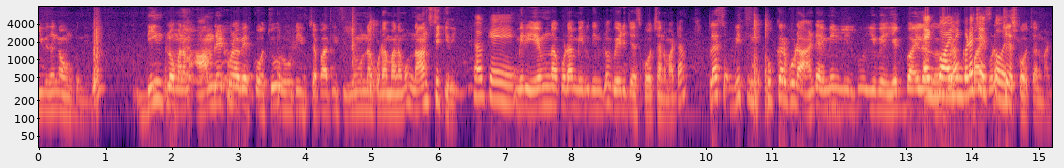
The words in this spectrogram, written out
ఈ విధంగా ఉంటుంది ఇది. దీంట్లో మనం ఆమ్లెట్ కూడా వేసుకోవచ్చు రోటీస్ చపాతీస్ ఏమున్నా కూడా మనము నాన్ స్టిక్ ఇది. ఓకే. మీరు ఏమున్నా కూడా మీరు దీంట్లో వేడి చేసుకోవచ్చు అనమాట ప్లస్ విత్ కుక్కర్ కూడా అంటే ఐ మీన్ మీకు ఇవి ఎగ్ బాయిల్ Egg boiling కూడా చేసుకోవచ్చు. అనమాట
